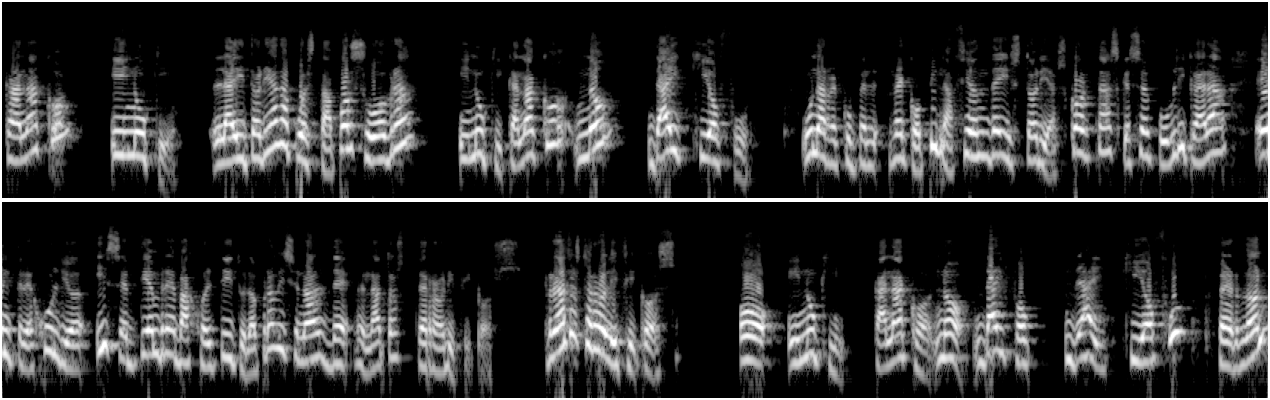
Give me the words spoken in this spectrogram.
Kanako Inuki. La editorial apuesta por su obra Inuki Kanako no Daikyofu, una recopilación de historias cortas que se publicará entre julio y septiembre bajo el título provisional de Relatos terroríficos. Relatos terroríficos o Inuki Kanako no Daikyofu, perdón,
